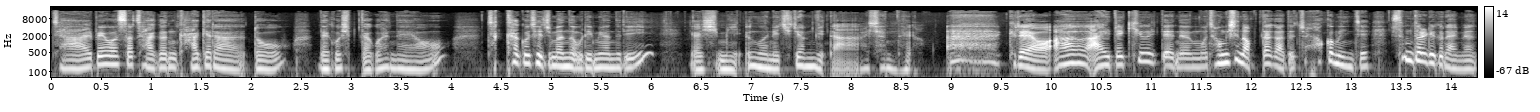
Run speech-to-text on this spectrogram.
잘 배워서 작은 가게라도 내고 싶다고 하네요. 착하고 재주 많은 우리 며느리 열심히 응원해 주렵니다 하셨네요. 그래요. 아, 아이들 키울 때는 뭐 정신 없다가도 조금 이제 숨 돌리고 나면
